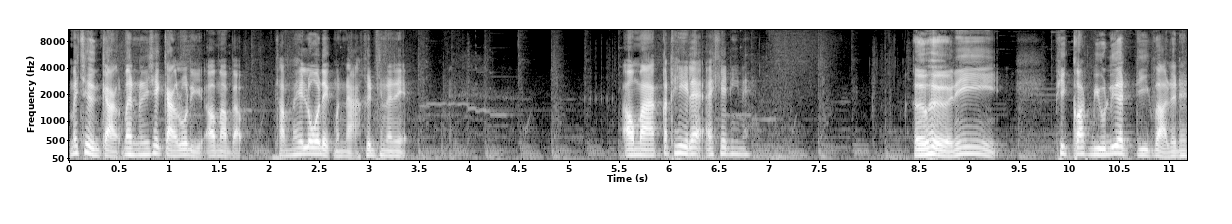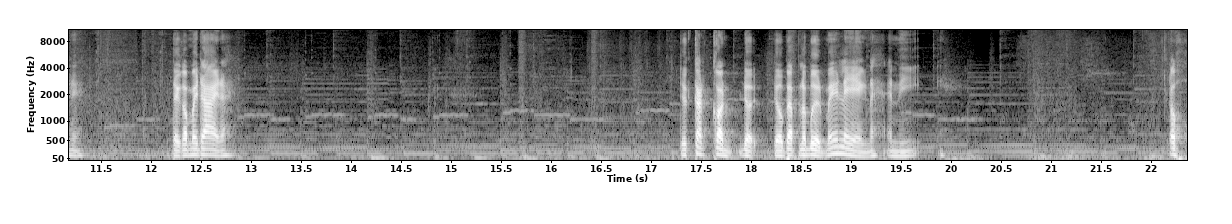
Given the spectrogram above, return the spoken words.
ไม่เชิงกลางมันไม่ใช่กลางโลกดิเอามาแบบทำให้โลเด็กมันหนาขึ้นแค่นั้นเองเอามาก็ที่แล้วไอ้แค่นี้นะ เผลอๆนี่ พี่ก๊อตบิวเลือดดีกว่าเลยนะเนี่ยแต่ก็ไม่ได้นะ เดี๋ยวกัดก่อนเดี๋ยวเดี๋ยวแบบระเบิดไม่แรงนะ อันนี้ โอ้โห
